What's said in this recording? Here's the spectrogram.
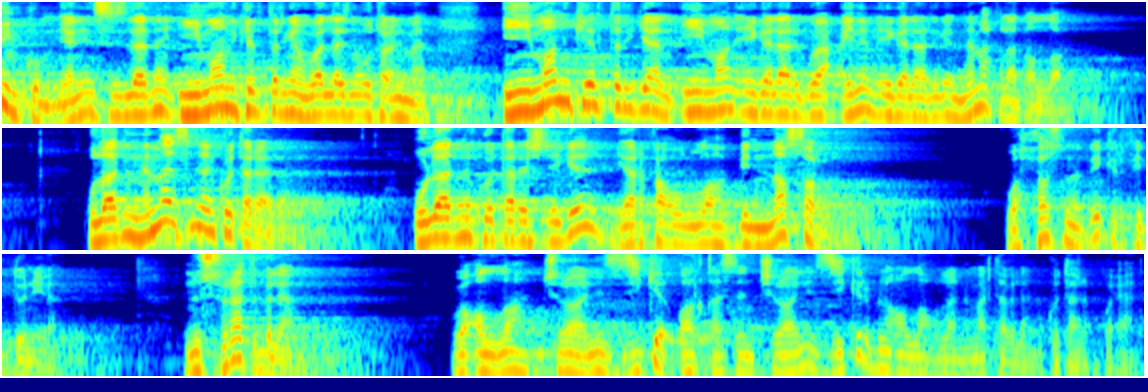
Minkum. Ya'ni sizlardan iymon keltirgan iymon keltirgan iymon egalari va ilm egalariga nima qiladi olloh ularni nimasi bilan ko'taradi? Ularni ko'tarishligi yarfaulloh bin nasr va husni zikr fid dunyo nusrat bilan va alloh chiroyli zikr orqasidan chiroyli zikr bilan alloh ularni martabalarini ko'tarib qo'yadi.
